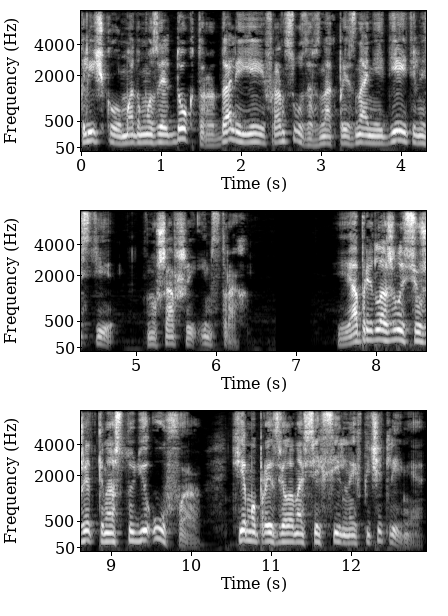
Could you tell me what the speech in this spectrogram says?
Кличку «Мадемуазель Доктор» дали ей французы в знак признания деятельности, внушавшей им страх. Я предложила сюжет киностудии «Уфа». Тема произвела на всех сильное впечатление.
